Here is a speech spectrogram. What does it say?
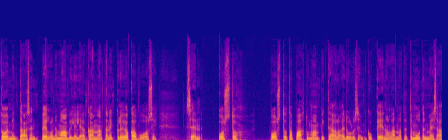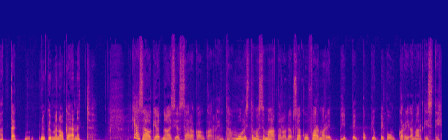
toimintaa sen pellon ja maanviljelijän kannalta, niin kyllä joka vuosi sen osto, ostotapahtumaan pitää olla edullisempi kuin keinolannot, että muuten me ei saa tätä nykymenoa käännettyä. Mikä sä oikein oot naisia Saara Kankaanrinta? Mullistamassa maatalouden. Onko se joku farmari, hippi, juppi, punkkari, anarkisti?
